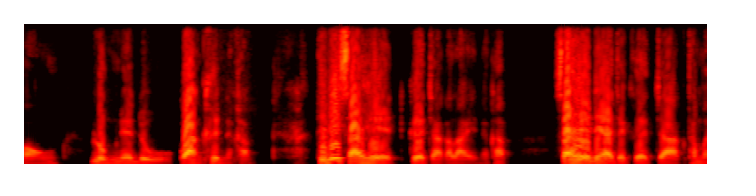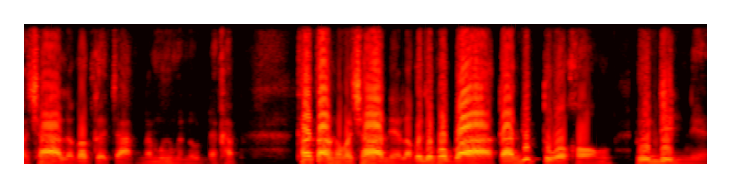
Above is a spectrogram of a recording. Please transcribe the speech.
ของหลุมเนี่ยดูกว้างขึ้นนะครับ ทีนี้สาเหตุเกิดจากอะไรนะครับ สาเหตุเนี่ยอาจจะเกิดจากธรรมชาติแล้วก็เกิดจากน้ำมือมนุษย์นะครับ ถ้าตามธรรมชาติเนี่ยเราก็จะพบว่าการยุบตัวของพื้นดินเนี่ย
